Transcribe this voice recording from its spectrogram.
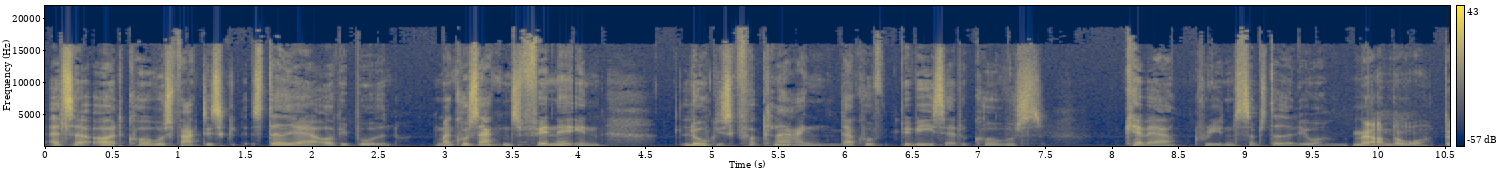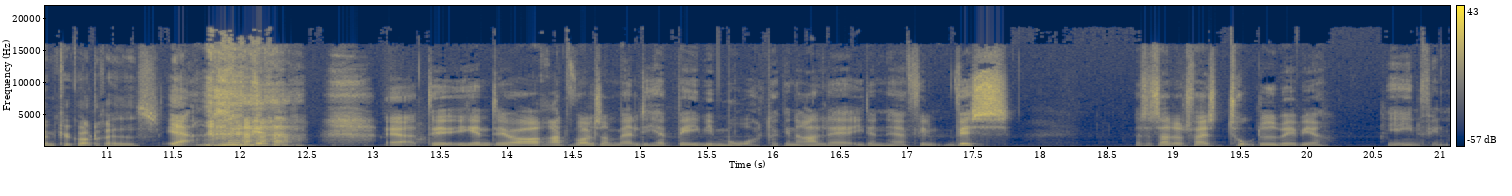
Altså, og at Corvus faktisk stadig er oppe i båden. Man kunne sagtens finde en logisk forklaring, der kunne bevise, at Corvus kan være Credence, som stadig lever. Med andre ord, den kan godt reddes. Ja. ja. Ja, det, igen, det er jo også ret voldsomt med alle de her babymor, der generelt er i den her film. Hvis, altså så er der faktisk to døde babyer i en film.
